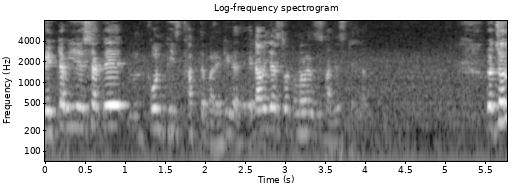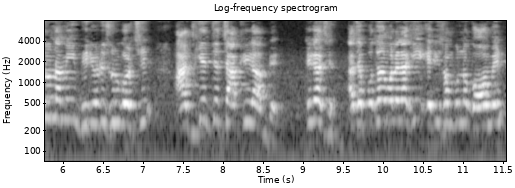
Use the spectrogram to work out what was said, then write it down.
বেডটা বীজের সাথে কোন ফিস থাকতে পারে, ঠিক আছে? এটা আমি জাস্ট তোমার কাছে সাজেস্ট করলাম। তো চলুন আমি ভিডিওটি শুরু করছি। আজকের যে চাকরির আপডেট ঠিক আছে? আচ্ছা প্রথমে বলে রাখি, এটি সম্পূর্ণ গভর্নমেন্ট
